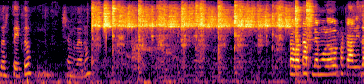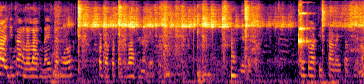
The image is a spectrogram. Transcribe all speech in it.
धरचं येतं शेंगदाणा. तवा तापल्यामुळं पटा आणि जाळबी चांगला लागलाय त्यामुळं पटापटात भाजणार आहे आता. भाजले त्याच वाटीत काढायचं आपल्याला.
